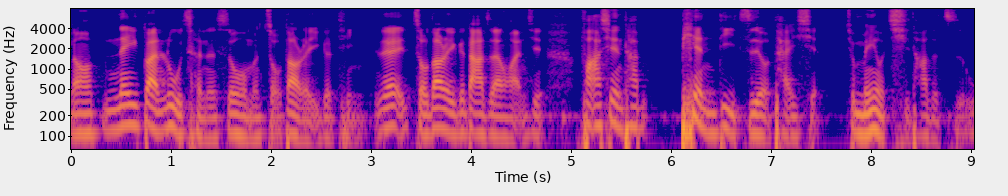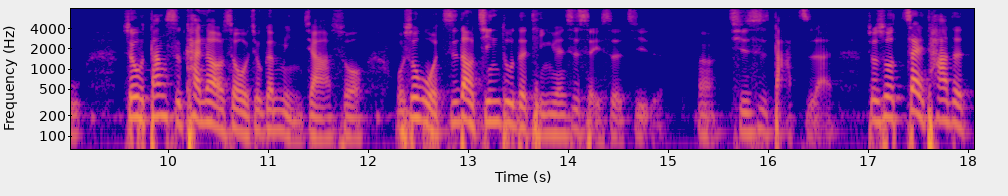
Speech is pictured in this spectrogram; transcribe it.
然后那一段路程的时候，我们走到了一个亭，走到了一个大自然环境，发现它遍地只有苔藓，就没有其他的植物。所以我当时看到的时候，我就跟敏佳说：“我说我知道京都的庭园是谁设计的，嗯，其实是大自然。就是说，在它的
